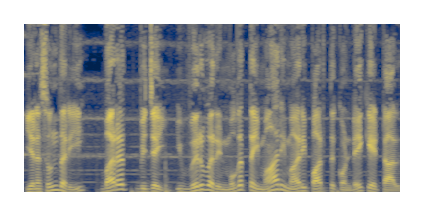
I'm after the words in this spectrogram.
என சுந்தரி பரத் விஜய் இவ்விருவரின் முகத்தை மாறி மாறி பார்த்து கொண்டே கேட்டாள்.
